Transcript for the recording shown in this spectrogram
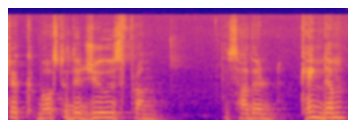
took most of the Jews from the southern kingdom,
